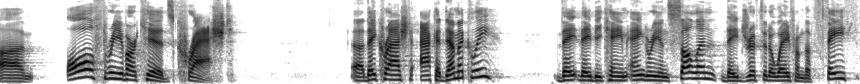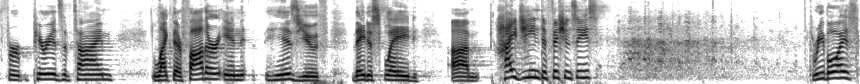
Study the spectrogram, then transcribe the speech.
um, all three of our kids crashed. Uh, they crashed academically, they, they became angry and sullen. They drifted away from the faith for periods of time. Like their father in his youth, they displayed um, hygiene deficiencies. Three boys.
